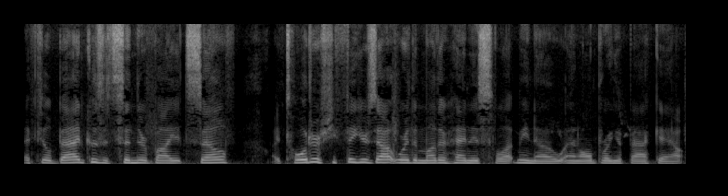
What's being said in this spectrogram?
I feel bad because it's in there by itself. I told her if she figures out where the mother hen is to let me know and I'll bring it back out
